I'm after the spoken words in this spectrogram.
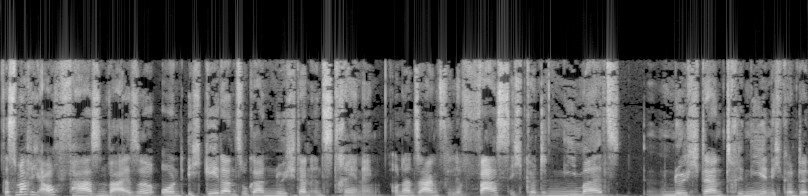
Das mache ich auch phasenweise und ich gehe dann sogar nüchtern ins Training. Und dann sagen viele, was? Ich könnte niemals nüchtern trainieren. Ich könnte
